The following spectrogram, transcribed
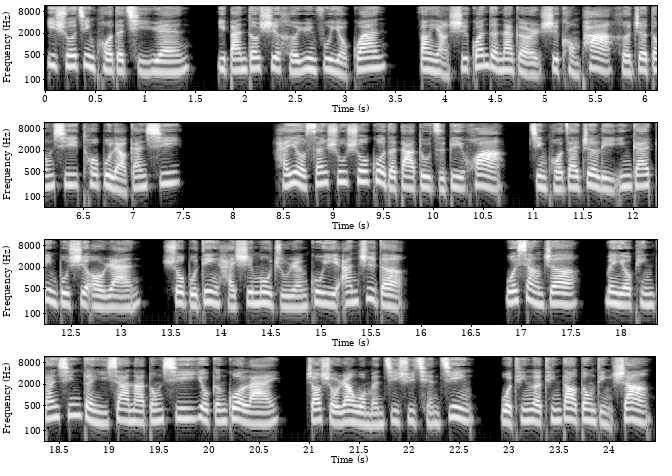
一说净婆的起源，一般都是和孕妇有关。放养尸棺的那个耳饰，恐怕和这东西脱不了干系。还有三叔说过的大肚子壁画，净婆在这里应该并不是偶然，说不定还是墓主人故意安置的。我想着，闷油瓶担心等一下那东西又跟过来，招手让我们继续前进。我听了，听到洞顶上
